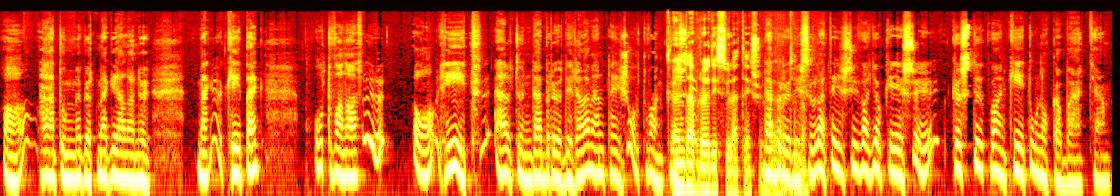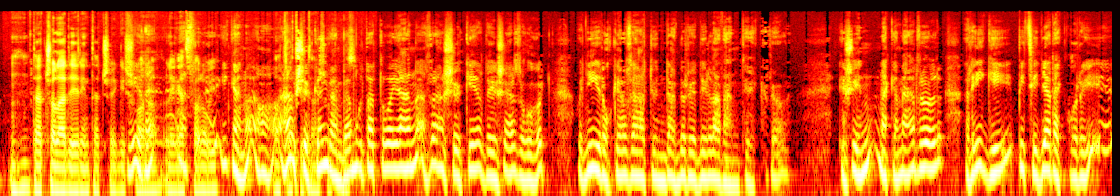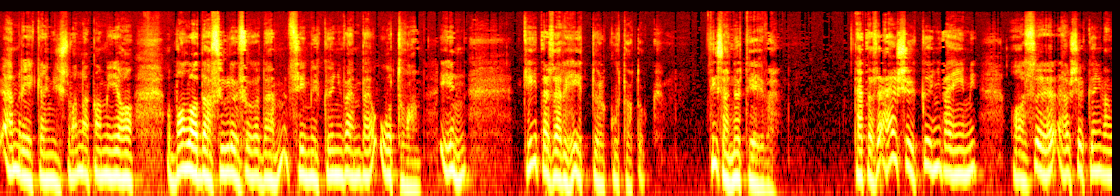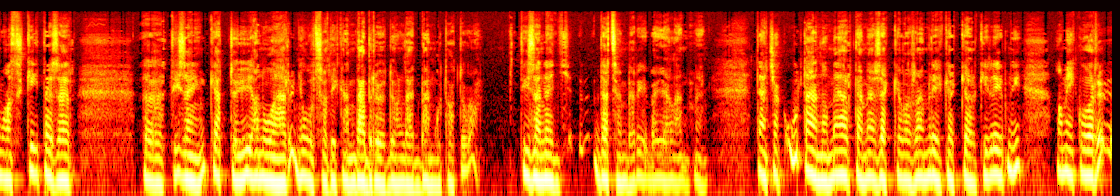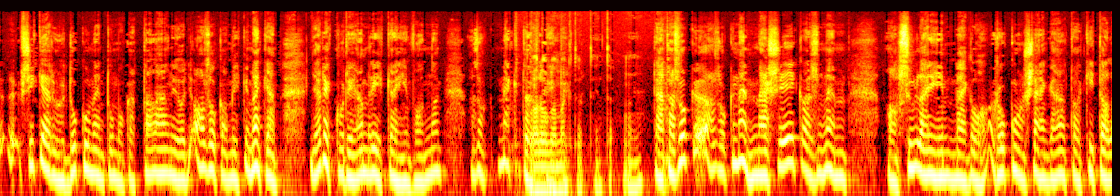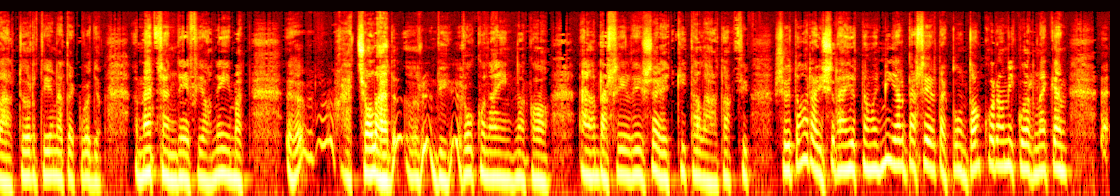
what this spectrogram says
a hátunk mögött megjelenő képek. Ott van az a hét eltűnt Debrődi Levente, és ott van köztük. Ön Debrődi születésű. Debrődi születésű vagyok, és köztük van két unokabátyám. Uh-huh, tehát családérintettség is Ére, van a Ligetfalui Igen, az első könyvem bemutatóján az első kérdés ez volt, hogy írok-e az eltűnt Debrődi Leventékről. És én nekem erről régi, pici gyerekkori emlékeim is vannak, ami a, a Balada szülőföldem című könyvemben ott van. Én 2007-től kutatok. 15 éve. Tehát az első könyveim, az első könyvem az 2012. január 8-án Bebrődön lett bemutatva. 11 decemberében jelent meg. Tehát csak utána mertem ezekkel az emlékekkel kilépni, amikor sikerült dokumentumokat találni, hogy azok, amik nekem gyerekkori emlékeim vannak, azok megtörténtek. Valóban megtörténtek. Uh-huh. Tehát azok, azok nem mesék, az nem a szüleim meg a rokonság által kitalált történetek, vagy a Metzendéfi, a német hát családi rokonainknak a elbeszélése, egy kitalált akció. Sőt, arra is rájöttem, hogy miért beszéltek pont akkor, amikor nekem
